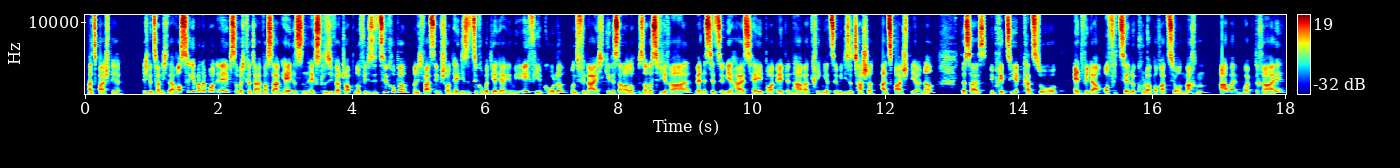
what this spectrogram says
Als Beispiel. Ich bin zwar nicht der Herausgeber der Board Apes, aber ich könnte einfach sagen, hey, das ist ein exklusiver Job nur für diese Zielgruppe. Und ich weiß eben schon, hey, diese Zielgruppe, die hat ja irgendwie eh viel Kohle. Und vielleicht geht es dann auch noch besonders viral, wenn es jetzt irgendwie heißt, hey, Board Ape-Inhaber kriegen jetzt irgendwie diese Tasche als Beispiel. Ne? Das heißt, im Prinzip kannst du entweder offizielle Kollaborationen machen, aber im Web 3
